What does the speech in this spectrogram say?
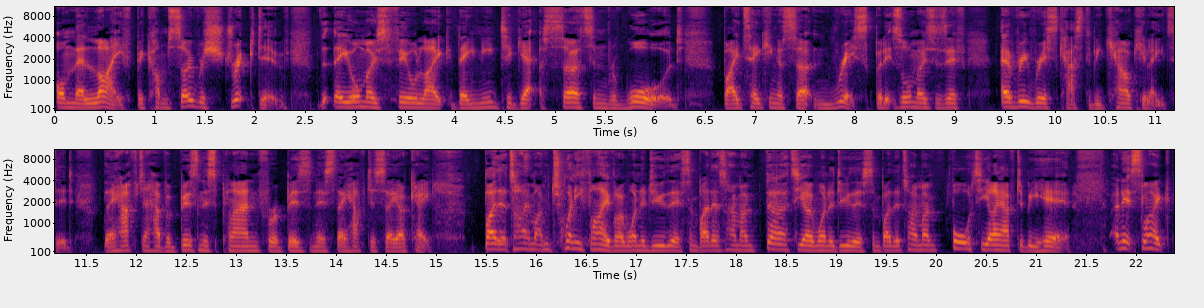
on their life become so restrictive that they almost feel like they need to get a certain reward by taking a certain risk, but it's almost as if every risk has to be calculated. They have to have a business plan for a business. They have to say, okay, by the time I'm 25, I want to do this, and by the time I'm 30, I want to do this, and by the time I'm 40, I have to be here. And it's like,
